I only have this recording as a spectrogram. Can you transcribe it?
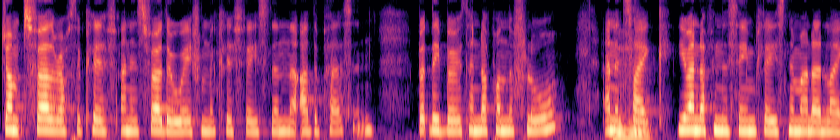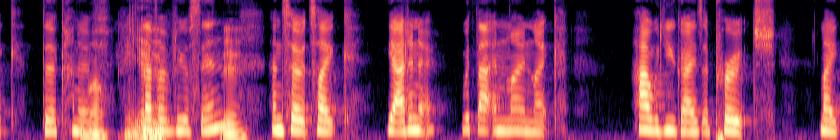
jumps further off the cliff and is further away from the cliff face than the other person but they both end up on the floor. And it's like you end up in the same place no matter like the kind of Wow. Yeah. level of your sin. Yeah. And so it's like yeah i don't know. With that in mind like how would you guys approach like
